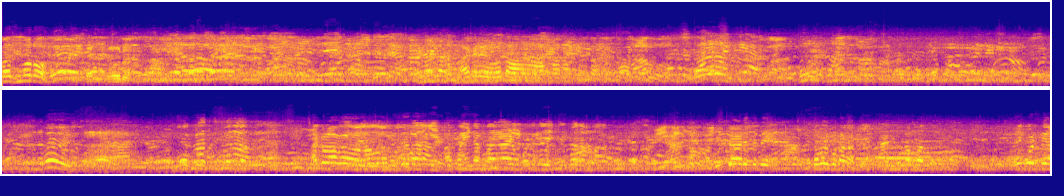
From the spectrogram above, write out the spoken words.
ಇಪ್ಪತ್ಮೂರು ಮೂರು ನೋಡ ಏನ್ ಕೊಡ್ತೀಯ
